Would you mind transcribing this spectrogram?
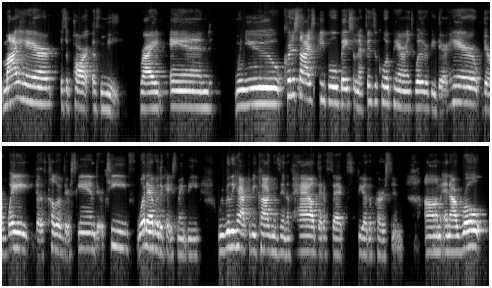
my hair is a part of me, right? And when you criticize people based on their physical appearance, whether it be their hair, their weight, the color of their skin, their teeth, whatever the case may be, we really have to be cognizant of how that affects the other person. Um, and I wrote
